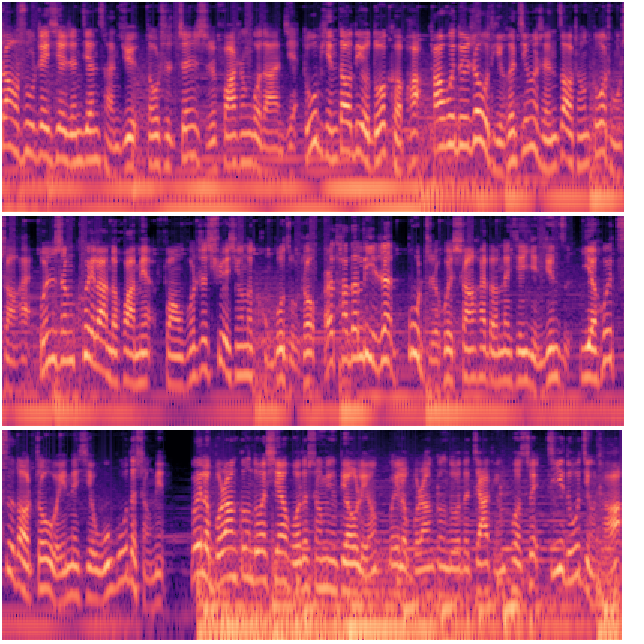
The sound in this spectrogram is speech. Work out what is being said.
上述这些人间惨剧都是真实发生过的案件。毒品到底有多可怕？它会对肉体和精神造成多重伤害，浑身溃烂的画面仿佛是血腥的恐怖诅咒。而它的利刃不只会伤害到那些瘾君子，也会刺到周围那些无辜的生命。为了不让更多鲜活的生命凋零，为了不让更多的家庭破碎，缉毒警察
